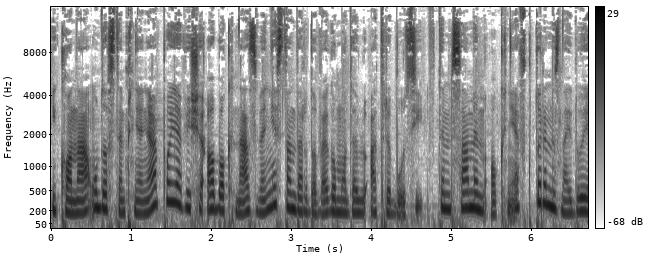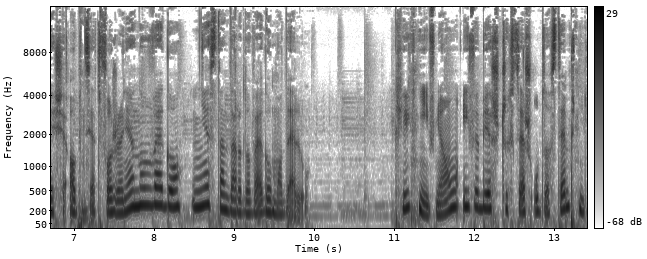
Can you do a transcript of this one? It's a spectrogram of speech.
Ikona udostępniania pojawi się obok nazwy niestandardowego modelu atrybucji, w tym samym oknie, w którym znajduje się opcja tworzenia nowego, niestandardowego modelu. Kliknij w nią i wybierz, czy chcesz udostępnić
